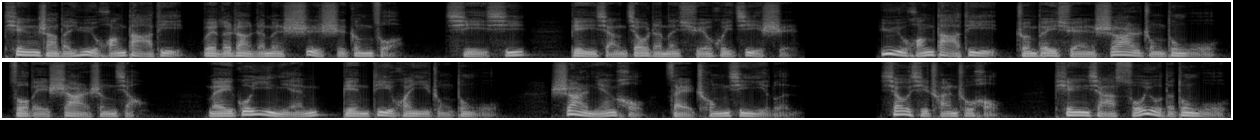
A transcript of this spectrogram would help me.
天上的玉皇大帝为了让人们适时耕作、起息，便想教人们学会计时。玉皇大帝准备选十二种动物作为十二生肖，每过一年便替换一种动物，十二年后再重新一轮。消息传出后，天下所有的动物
